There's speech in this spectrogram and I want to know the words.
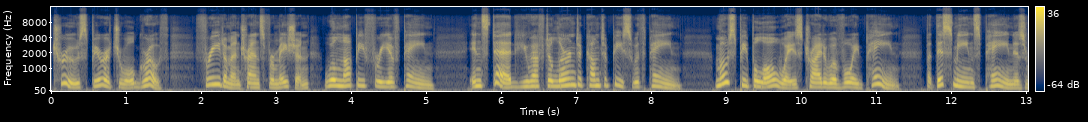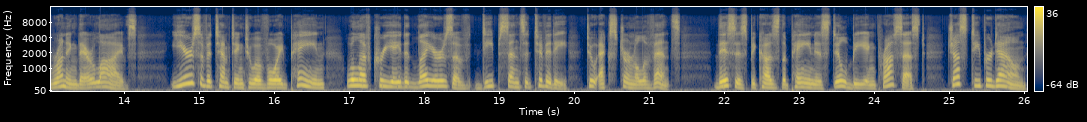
True spiritual growth, freedom, and transformation will not be free of pain. Instead, you have to learn to come to peace with pain. Most people always try to avoid pain, but this means pain is running their lives. Years of attempting to avoid pain will have created layers of deep sensitivity to external events. This is because the pain is still being processed, just deeper down.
